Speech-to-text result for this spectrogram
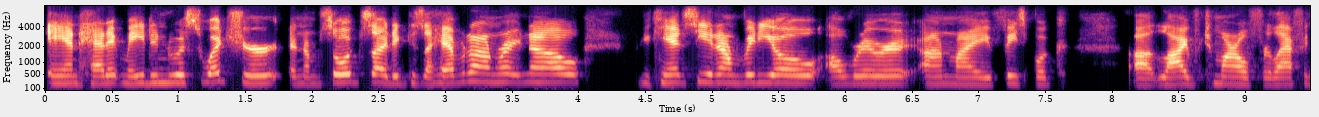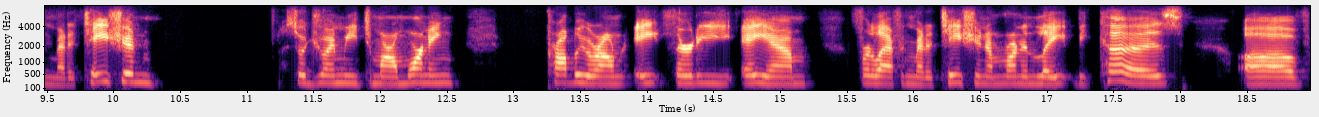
and had it made into a sweatshirt. And I'm so excited because I have it on right now. You can't see it on video. I'll wear it on my Facebook uh, live tomorrow for Laughing Meditation. So join me tomorrow morning, probably around 8:30 a.m. for Laughing Meditation. I'm running late because of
